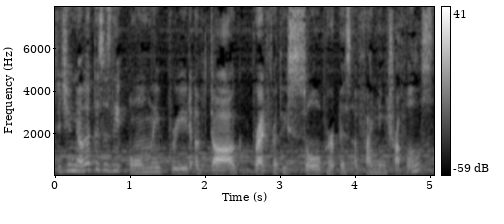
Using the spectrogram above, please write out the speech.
Did you know that this is the only breed of dog bred for the sole purpose of finding truffles?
